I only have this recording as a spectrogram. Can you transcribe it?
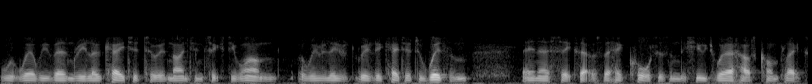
where we then relocated to in 1961, we relocated to Witham in Essex. That was the headquarters and the huge warehouse complex.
